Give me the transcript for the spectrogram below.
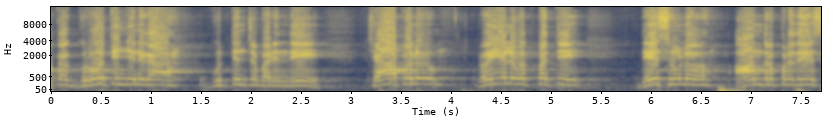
ఒక గ్రోత్ ఇంజిన్గా గుర్తించబడింది. చేపలు రొయ్యల ఉత్పత్తి దేశంలో ఆంధ్రప్రదేశ్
